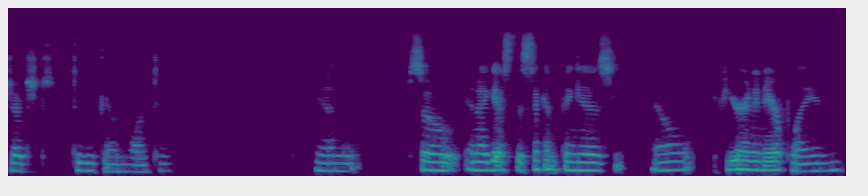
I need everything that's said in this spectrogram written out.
judged to be found wanting. And so and i guess the second thing is you know if you're in an airplane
